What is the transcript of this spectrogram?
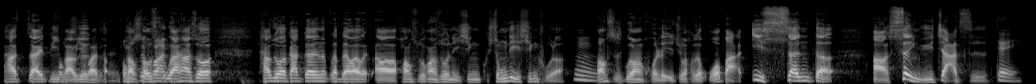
他在地方就冯黄士官冯士官他说他说他跟呃不要呃黄曙光说你辛兄弟辛苦了，嗯，黄曙光回了一句话说我把一生的啊剩余价值对，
